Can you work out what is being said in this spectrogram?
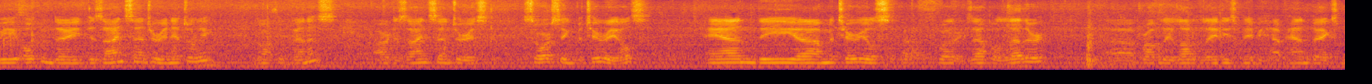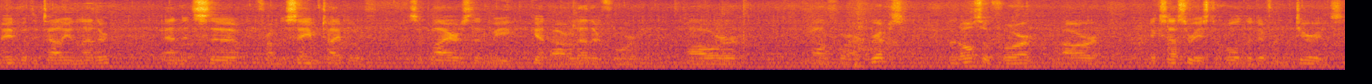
we opened a design center in Italy, north of Venice. Our design center is sourcing materials, and the uh, materials, for example, leather. Uh, probably a lot of ladies maybe have handbags made with Italian leather, and it's uh, from the same type of suppliers that we get our leather for our well, for our grips, but also for our accessories to hold the different materials.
